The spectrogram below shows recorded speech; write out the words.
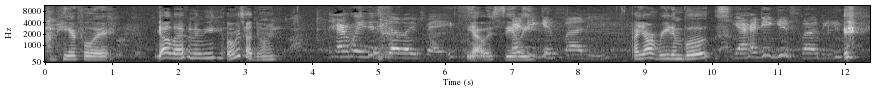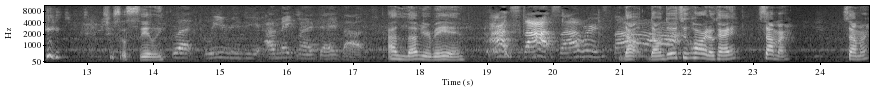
I'm here for it y'all laughing at me or what y'all doing Henry is silly. y'all are silly funny. are y'all reading books Yeah, her did get funny. she's so silly But we really, I make my bed up. I love your bed Ah, stop, Summer, stop. Don't don't do it too hard, okay? Summer. Summer.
